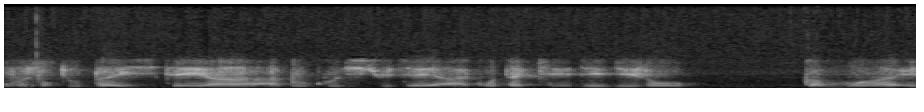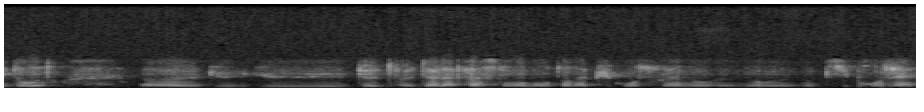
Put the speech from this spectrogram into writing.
faut surtout pas hésiter à, beaucoup discuter, à contacter des, des gens comme moi et d'autres, euh, du, de, de- la façon dont on a pu construire nos, nos- petits projets.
